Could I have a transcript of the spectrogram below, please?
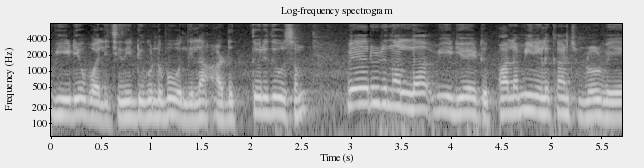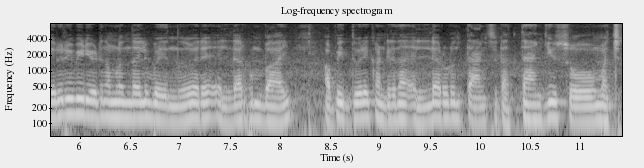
വീഡിയോ വലിച്ചു നീട്ടിക്കൊണ്ട് പോകുന്നില്ല. അടുത്തൊരു ദിവസം വേറൊരു നല്ല വീഡിയോ ആയിട്ട് പല മീനുകൾ കാണിച്ചിട്ടുള്ള വേറൊരു വീഡിയോ ആയിട്ട് നമ്മൾ എന്തായാലും വരുന്നത് വരെ എല്ലാവർക്കും ബായ് അപ്പോൾ ഇതുവരെ കണ്ടിരുന്ന എല്ലാവരോടും താങ്ക്സ് ഇട്ടാ താങ്ക് യു സോ മച്ച്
